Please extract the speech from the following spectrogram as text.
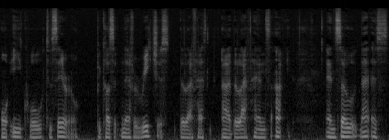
or equal to 0 because it never reaches the left hand, uh, the left hand side, and so that is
